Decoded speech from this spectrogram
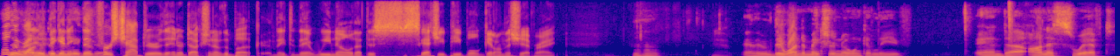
Well, They we read it at wanted the beginning, the first chapter, the introduction of the book. They, they we know that this sketchy people get on the ship, right? Mm-hmm. Yeah. And they, they wanted to make sure no one could leave. And uh, Honesty Weft,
